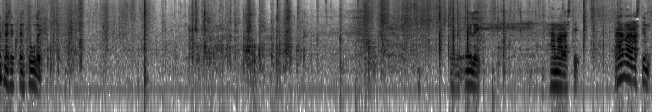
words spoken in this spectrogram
Nyt ne, sitten tuli. Eli, eli hämärästi, hämärästi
